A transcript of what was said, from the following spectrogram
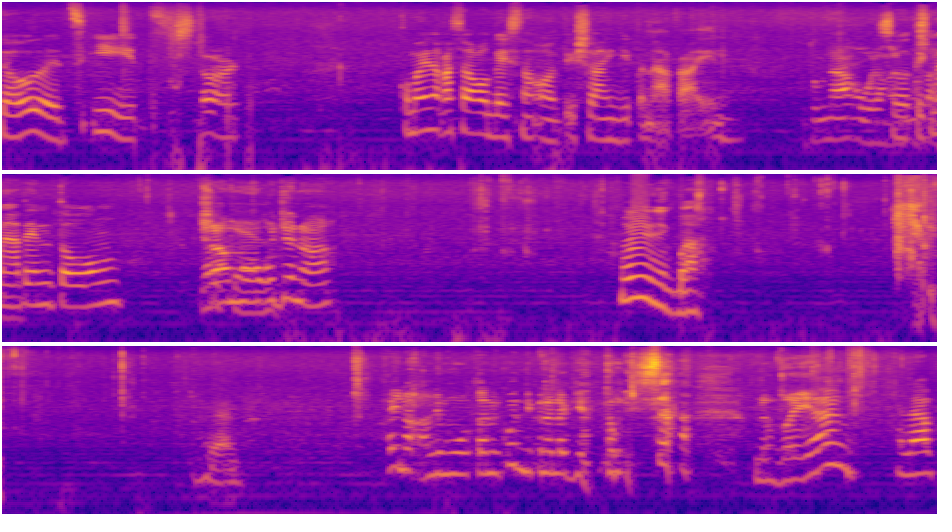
So, let's eat. Start. Kumain na kasi ako guys ng onti siya, hindi pa nakakain. Gutom na ako, walang So, tikman natin tong Tira mo ako chicken. dyan ha. Narinig ba? Ayan. Ay, nakalimutan ko, hindi ko nalagyan tong isa. ano ba yan? Harap.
